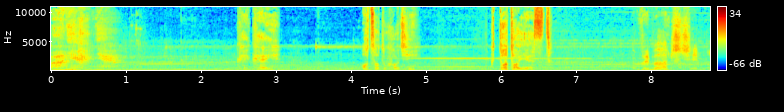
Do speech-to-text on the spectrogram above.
A niech nie. KK. O co tu chodzi? Kto to jest? Wybaczcie mi,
